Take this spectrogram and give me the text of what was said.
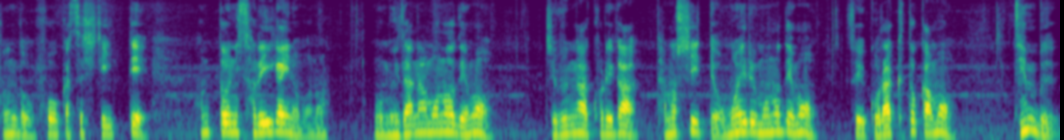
どんどんフォーカスしていって本当にそれ以外のものもう無駄なものでも自分がこれが楽しいって思えるものでもそういう娯楽とかも全部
